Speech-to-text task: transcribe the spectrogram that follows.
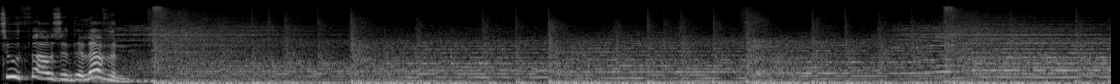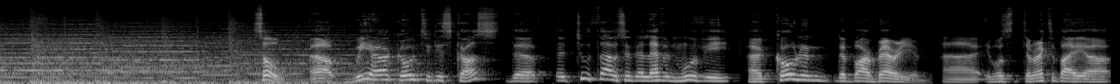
2011 So, uh, we are going to discuss the uh, 2011 movie uh, Conan the Barbarian. Uh, it was directed by uh,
